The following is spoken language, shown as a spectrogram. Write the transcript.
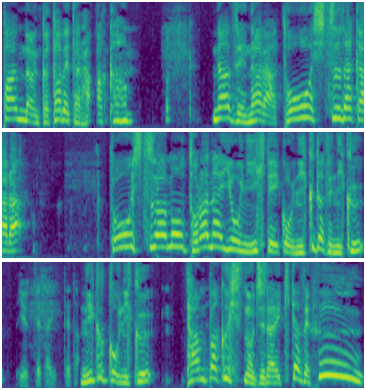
パンなんか食べたらあかん。なぜなら糖質だから。糖質はもう取らないように生きていこう。肉だぜ肉。言ってた言ってた。肉子肉。タンパク質の時代来たぜ。ふー。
